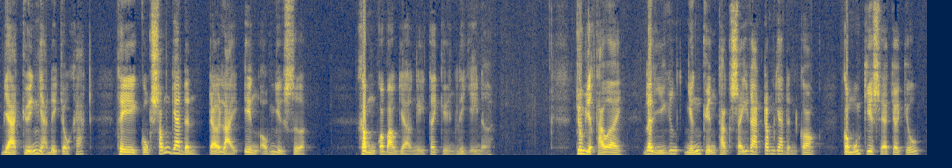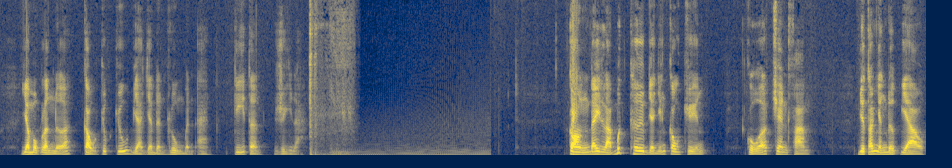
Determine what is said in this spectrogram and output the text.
và chuyển nhà đi chỗ khác thì cuộc sống gia đình trở lại yên ổn như xưa. Không có bao giờ nghĩ tới chuyện ly dị nữa. Chú Việt Thảo ơi, đây là những, những chuyện thật xảy ra trong gia đình con. Con muốn chia sẻ cho chú. Và một lần nữa cầu chúc chú và gia đình luôn bình an. Ký tên Gina. Còn đây là bức thư và những câu chuyện của Jen Phạm. vừa Thảo nhận được vào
